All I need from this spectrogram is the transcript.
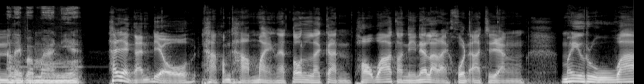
มอะไรประมาณเนี้ยถ้าอย่างนั้นเดี๋ยวถามคำถามใหม่นะต้นละกัน เพราะว่าตอนนี้เนี่ยหลายๆ คนอาจจะยังไม่รู้ว่า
